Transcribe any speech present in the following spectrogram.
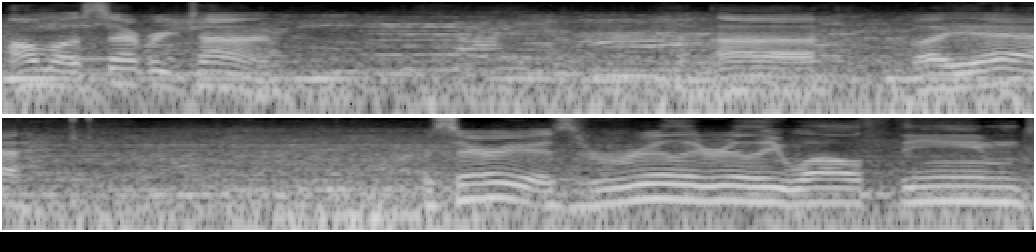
almost every time. Uh, but yeah, this area is really, really well themed.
